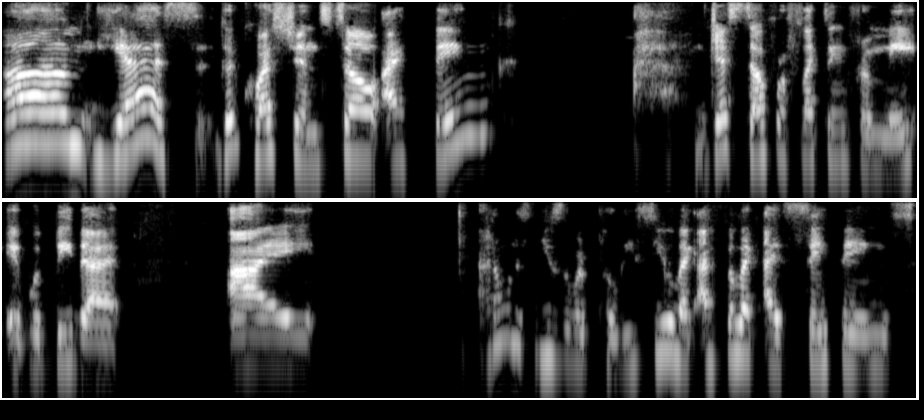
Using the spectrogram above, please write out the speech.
Um, yes, good question. So I think just self-reflecting from me, it would be that I I don't want to use the word police you. Like I feel like I say things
